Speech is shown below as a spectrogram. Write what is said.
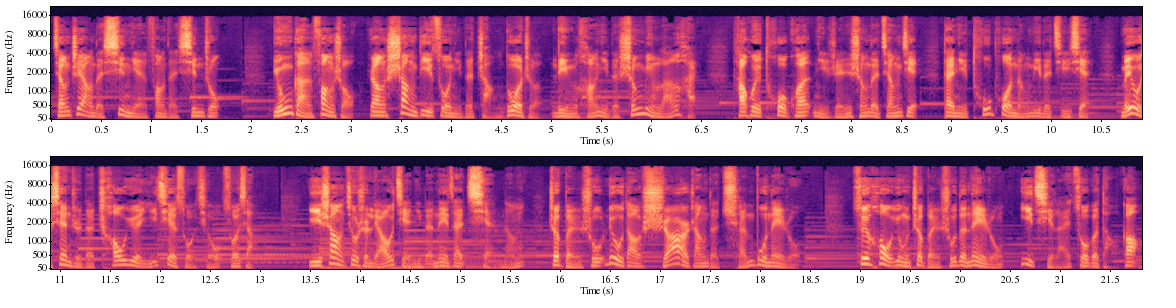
将这样的信念放在心中，勇敢放手，让上帝做你的掌舵者，领航你的生命蓝海。他会拓宽你人生的疆界，带你突破能力的极限，没有限制的超越一切所求所想。以上就是了解你的内在潜能这本书六到十二章的全部内容。最后用这本书的内容一起来做个祷告。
